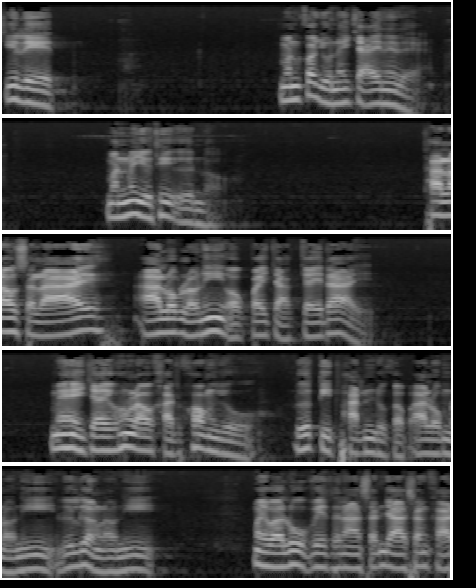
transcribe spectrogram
กิเลส มันก็อยู่ในใจนี่แหละ มันไม่อยู่ที่อื่นหรอก ถ้าเราสลายอารมณ์เหล่านี้ออกไปจากใจได้ ไม่ให้ใจของเราขัดข้องอยู่ หรือติดพันอยู่กับอารมณ์เหล่านี้หรือเรื่องเหล่านี้ ไม่ว่ารูปเวทนาสัญญาสังขาร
